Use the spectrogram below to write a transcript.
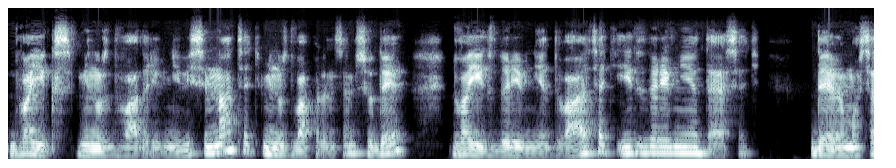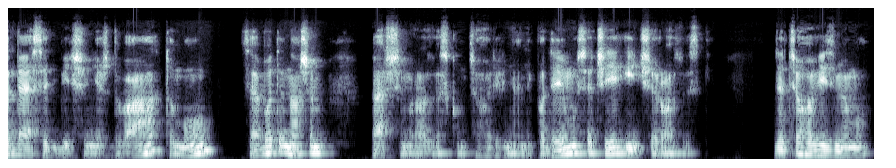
2х мінус 2 дорівнює 18, мінус 2 перенесемо сюди, 2х дорівнює 20, х дорівнює 10. Дивимося, 10 більше, ніж 2, тому це буде нашим першим розв'язком цього рівняння. Подивимося, чи є інші розв'язки. Для цього візьмемо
